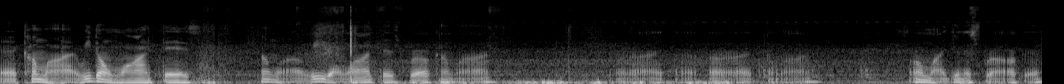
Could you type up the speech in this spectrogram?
Yeah, come on, we don't want this. Come on, we don't want this, bro. Come on. Alright, uh, alright, come on. Oh my goodness, bro. Okay.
